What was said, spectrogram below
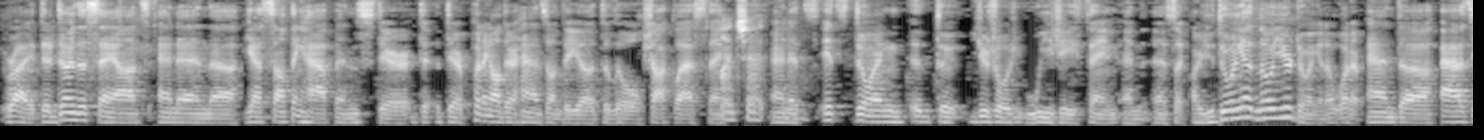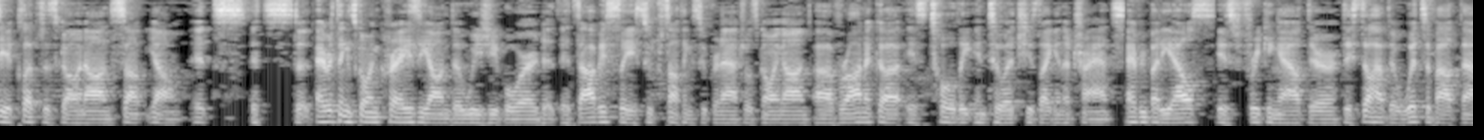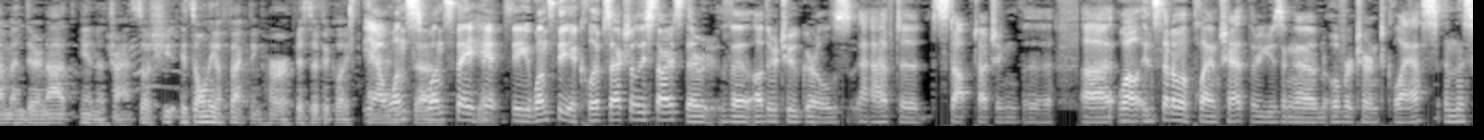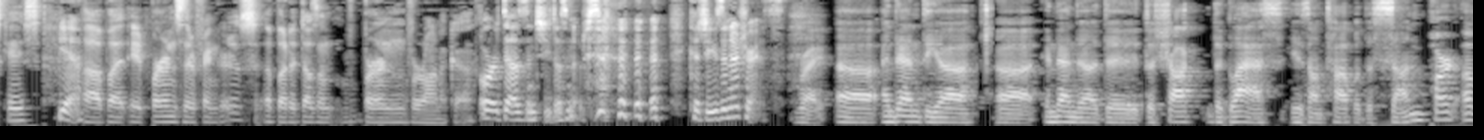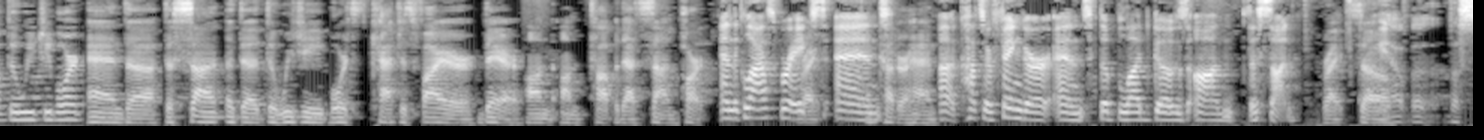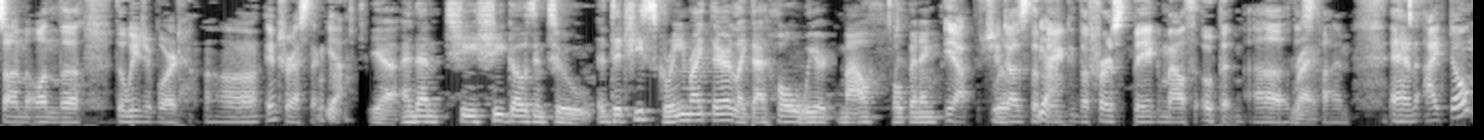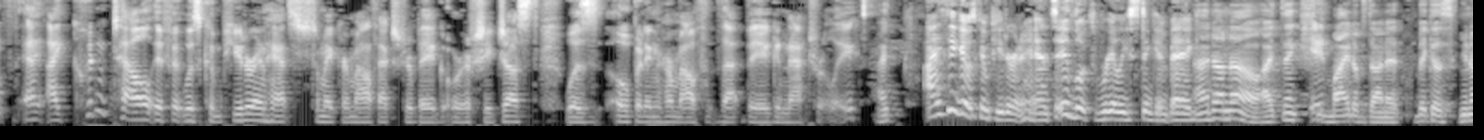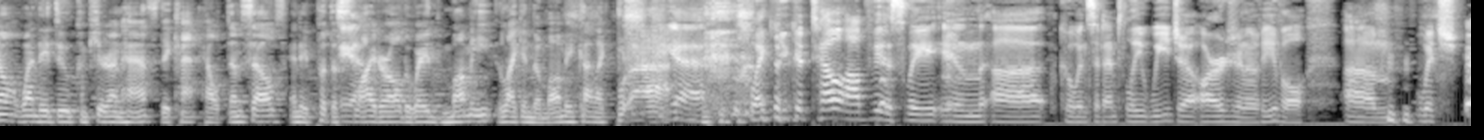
Right, they're doing the seance, and then uh, yeah, something happens. They're they're putting all their hands on the uh, the little shot glass thing, Planchette. and yeah. it's it's doing uh, the usual Ouija thing, and, and it's like, are you doing it? No, you're doing it, or whatever. And uh, as the eclipse is going on, some you know, it's it's the, everything's going crazy on the Ouija board. It, it's obviously super, something supernatural is going on. Uh, Veronica is totally into it. She's like in a trance. Everybody else is freaking out. They're they still have their wits about them, and they're not in a trance. So she it's only affecting her specifically. Yeah, And, once uh, once they yeah. hit the once the eclipse actually starts, they're, the other two girls have to stop touching the. Uh, well, instead of a planchette, they're using an overturned glass in this case. yeah. Uh, but it burns their fingers, uh, but it doesn't burn Veronica. or it does and she doesn't notice because she's in a trance. Right. Uh, and then the, uh, uh, and then the, the, the shock, the glass is on top of the sun part of the Ouija board. And, uh, the sun, uh, the, the Ouija board catches fire there on, on top of that sun part And the glass breaks Right. and and, cut her hand. uh, cuts her finger and the blood goes on the sun. Right. So Yeah, the the sun on the the Ouija board. Uh, interesting. Yeah. yeah, and then she she goes into. Did she scream right there, like that whole weird mouth opening? Yeah, she Real- does the Yeah. big, the first big mouth open uh, this Right. time, and I don't, I, I couldn't tell if it was computer enhanced to make her mouth extra big, or if she just was opening her mouth that big naturally. I I think it was computer enhanced. It looked really stinking big. I don't know. I think she It- might have done it because you know when they do computer enhanced, they can't help themselves, and they put the Yeah. slider all the way mummy, like in the mummy, kind of like. "Brah." Yeah, like you could tell obviously in uh, coincidentally Ouija Origin of Evil, um, which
